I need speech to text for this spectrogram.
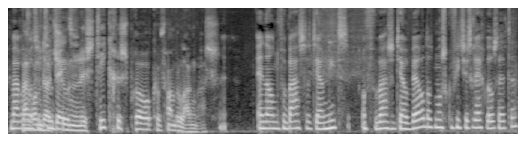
waarom, waarom dat, dat journalistiek gesproken van belang was. En dan verbaast het jou niet, of verbaast het jou wel dat Moscovici het recht wil zetten?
